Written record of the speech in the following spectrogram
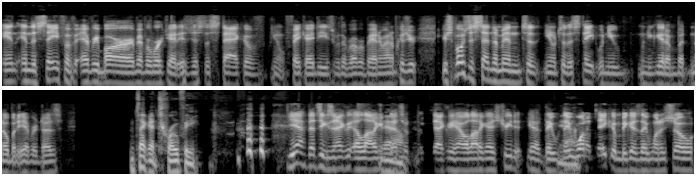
in in the safe of every bar I've ever worked at is just a stack of you know fake IDs with a rubber band around them because you're you're supposed to send them in to you know to the state when you when you get them, but nobody ever does. It's like a trophy. Yeah, that's exactly a lot of Yeah. that's what, exactly how a lot of guys treat it. Yeah, they they want to take them because they want to show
